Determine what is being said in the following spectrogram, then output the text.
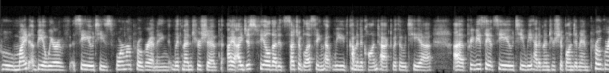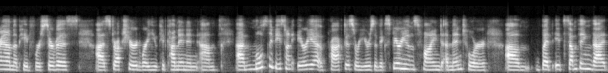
who might be aware of CAOT's former programming with mentorship, I, I, just feel that it's such a blessing that we've come into contact with OTIA. Uh, previously at CAOT, we had a mentorship on demand program, a paid for service uh, structured where you could come in and um, um, mostly based on area of practice or years of experience, find a mentor. Um, but it's something that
